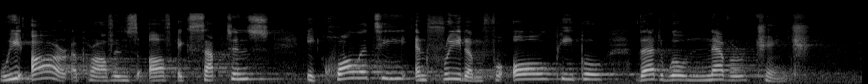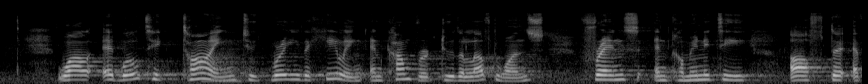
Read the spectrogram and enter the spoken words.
We are a province of acceptance, equality and freedom for all people that will never change. While it will take time to bring the healing and comfort to the loved ones, friends and community of the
